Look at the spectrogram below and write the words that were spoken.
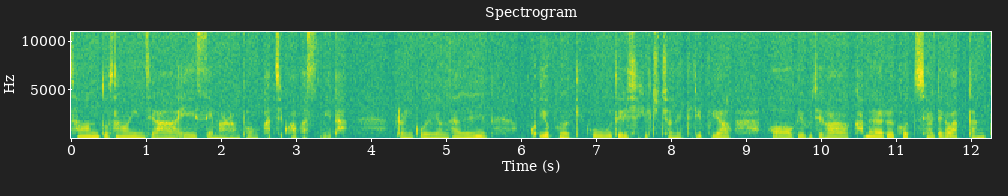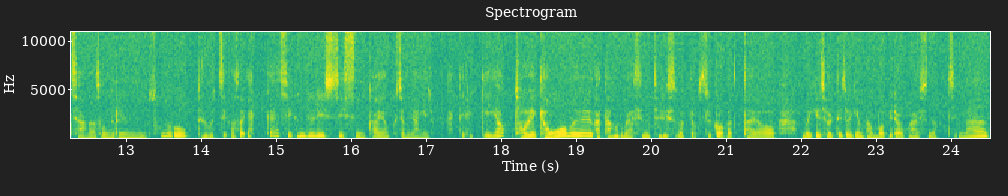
상황도 상황인지라 ASMR 한번 가지고 와봤습니다. 그러니까 오늘 영상은 어, 이어폰을 끼고 들으시길 추천을 드리고요. 어, 그리고 제가 카메라를 거치할 때가 마땅치 않아서 오늘은 손으로 들고 찍어서 약간씩 흔들릴 수 있으니까요. 그 점 양해 좀 부탁드릴게요. 저의 경험을 바탕으로 말씀을 드릴 수밖에 없을 것 같아요. 뭐 이게 절대적인 방법이라고 할 수는 없지만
